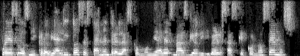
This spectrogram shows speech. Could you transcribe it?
pues los microbialitos están entre las comunidades más biodiversas que conocemos.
